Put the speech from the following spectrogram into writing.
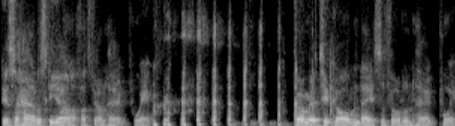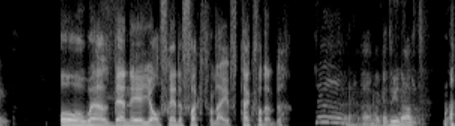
Det är så här du ska göra för att få en hög poäng. Får mig att tycka om dig så får du en hög poäng. Oh well, den är jag Fredde fucked for life. Tack för den du. Ja, man kan inte vinna allt.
